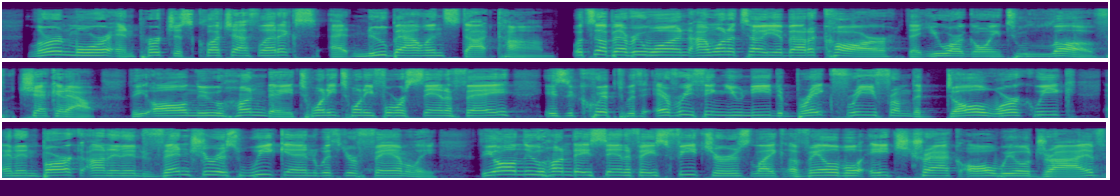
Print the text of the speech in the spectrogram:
Learn more and purchase Clutch Athletics at newbalance.com. What's up, everyone? I want to tell you about a car that you are going to love. Check it out. The all new Hyundai 2024 Santa Fe is equipped with everything you need to break free from the dull work week and embark on an adventurous weekend with your family. The all new Hyundai Santa Fe's features like available H track all wheel drive,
